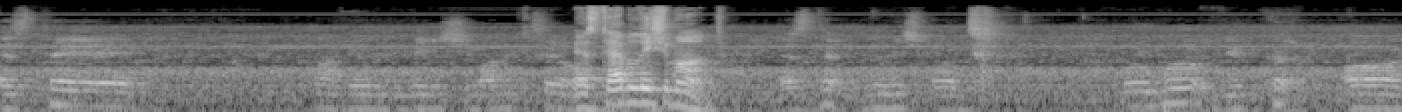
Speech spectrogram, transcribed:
establishment, establishment. Establishment. Of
